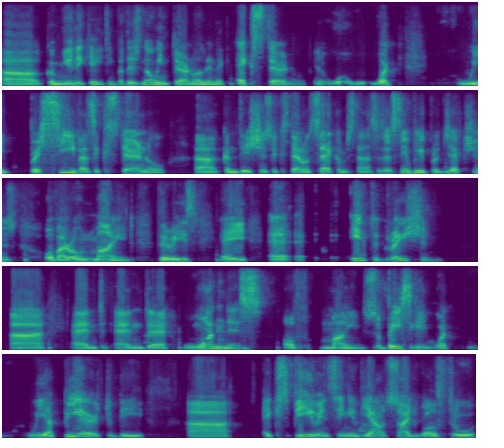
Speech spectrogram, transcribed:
uh, communicating, but there's no internal and external. You know, wh- what we perceive as external uh, conditions, external circumstances, are simply projections of our own mind. There is a, a- a integration uh, and and uh, oneness of mind. So basically, what we appear to be uh, experiencing in the outside world through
